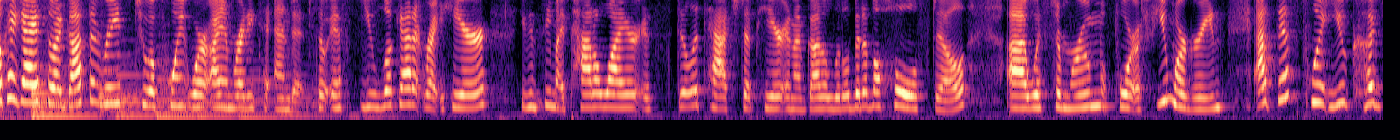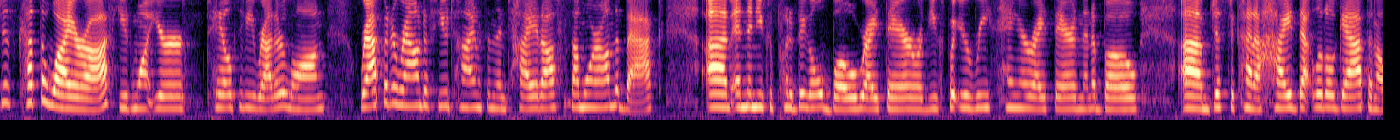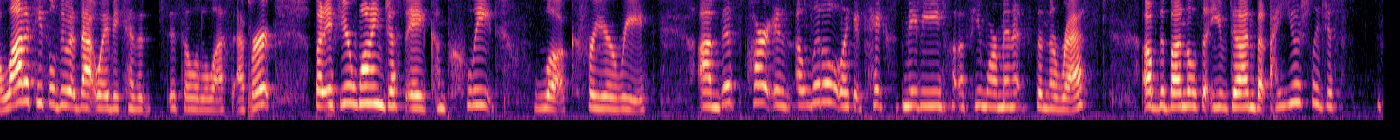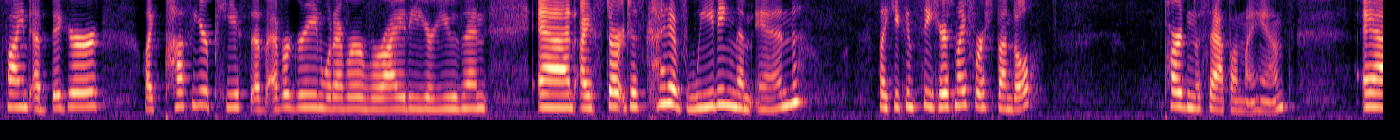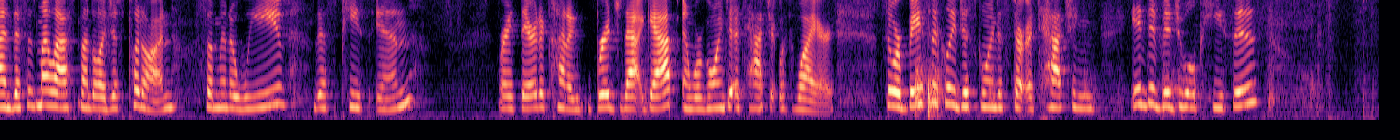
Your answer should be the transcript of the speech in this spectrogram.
Okay guys, so I got the wreath to a point where I am ready to end it. So if you look at it right here, you can see my paddle wire is still attached up here and I've got a little bit of a hole still uh, with some room for a few more greens. At this point, you could just cut the wire off. You'd want your tail to be rather long, wrap it around a few times and then tie it off somewhere on the back. Um, and then you could put a big old bow right there or you could put your wreath hanger right there and then a bow um, just to kind of hide that little gap. And a lot of people do it that way because it, it's a little less effort. But if you're wanting just a complete look for your wreath, um, this part is a little, like it takes maybe a few more minutes than the rest of the bundles that you've done, but I usually just find a bigger, like puffier piece of evergreen, whatever variety you're using, and I start just kind of weaving them in. Like you can see, here's my first bundle. Pardon the sap on my hands. And this is my last bundle I just put on. So I'm gonna weave this piece in right there to kind of bridge that gap and we're going to attach it with wire. So we're basically just going to start attaching individual pieces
